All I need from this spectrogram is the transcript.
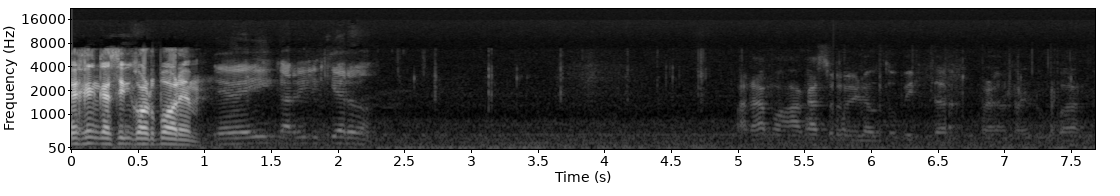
Dejen que se incorporen. DBI, carril izquierdo. Paramos acá sobre la autopista para reagruparnos.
